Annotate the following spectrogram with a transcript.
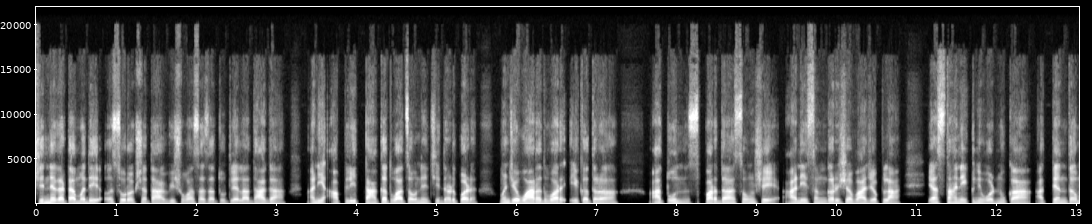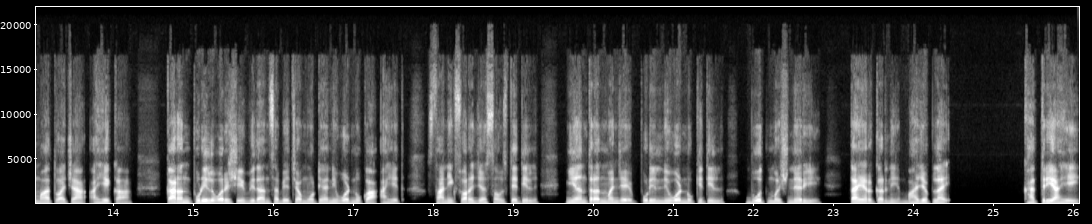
शिंदे गटामध्ये असुरक्षता, विश्वासाचा तुटलेला धागा आणि आपली ताकद वाचवण्याची धडपड म्हणजे वारंवार एकत्र आतून स्पर्धा, संशय आणि संघर्ष भाजपला या स्थानिक निवडणुका अत्यंत महत्त्वाच्या आहे का? कारण पुढील वर्षी विधानसभेच्या मोठ्या निवडणुका आहेत. स्थानिक स्वराज्य संस्थेतील नियंत्रण म्हणजे पुढील निवडणुकीतील बूथ मशिनरी तयार करणे. भाजपला खात्री आहे,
